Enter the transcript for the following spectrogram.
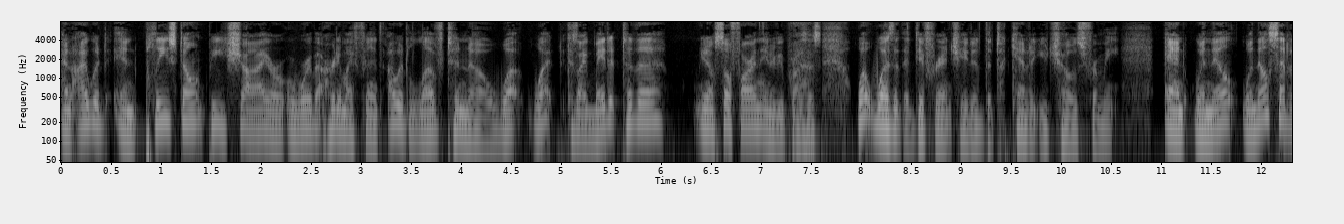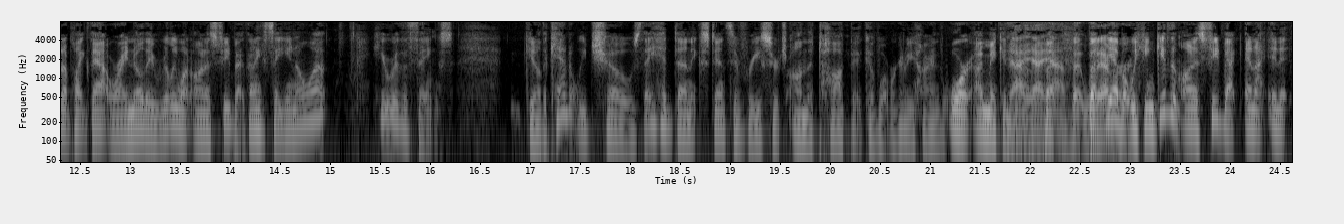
and I would and please don't be shy or, or worry about hurting my feelings. I would love to know what what because I made it to the you know so far in the interview process. What was it that differentiated the t- candidate you chose from me? And when they'll when they'll set it up like that, where I know they really want honest feedback, then I can say, you know what, here were the things. You know, the candidate we chose, they had done extensive research on the topic of what we're going to be hiring. Or I'm making Yeah, it up, yeah, but, yeah, but yeah, whatever. but we can give them honest feedback, and I, and it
